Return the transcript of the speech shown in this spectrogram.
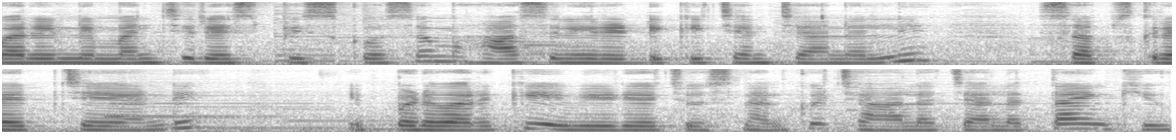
మరిన్ని మంచి రెసిపీస్ కోసం హాసిని రెడ్డి కిచెన్ ఛానల్ని సబ్స్క్రైబ్ చేయండి. ఇప్పటివరకు ఈ వీడియో చూసినందుకు చాలా చాలా థ్యాంక్ యూ.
